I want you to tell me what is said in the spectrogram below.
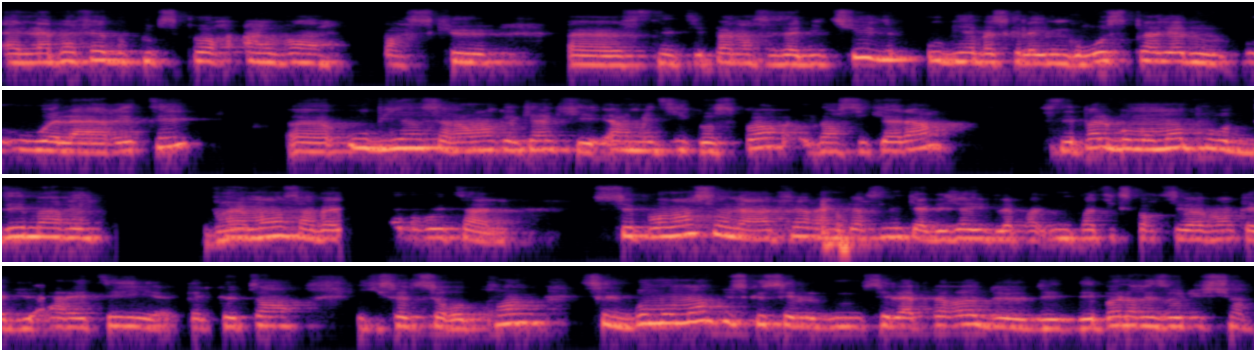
elle n'a pas fait beaucoup de sport avant parce que euh, ce n'était pas dans ses habitudes ou bien parce qu'elle a eu une grosse période où elle a arrêté euh, ou bien c'est vraiment quelqu'un qui est hermétique au sport. Et dans ces cas-là, ce n'est pas le bon moment pour démarrer. Vraiment, ça va être très brutal. Cependant, si on a affaire à une personne qui a déjà eu de la, une pratique sportive avant, qui a dû arrêter quelque temps et qui souhaite se reprendre, c'est le bon moment puisque c'est la période des bonnes résolutions.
